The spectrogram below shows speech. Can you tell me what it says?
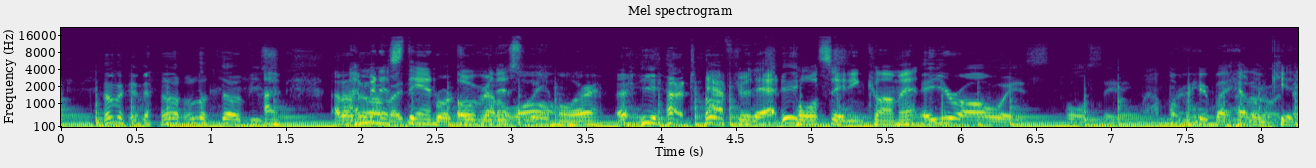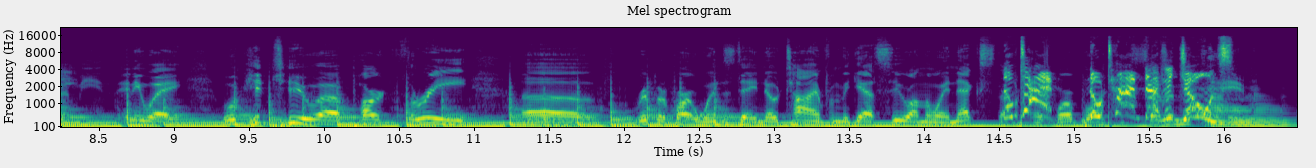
I mean, I don't know if you. I don't I'm gonna just stand over this way more yeah. after that pulsating comment. Hey, you're always pulsating. I'm over here by Hello what that Kitty. means. Anyway, we'll get to uh, part three of Rip It Apart Wednesday. No time from the Guess Who on the way next. No time! No time, Dr. Jones!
